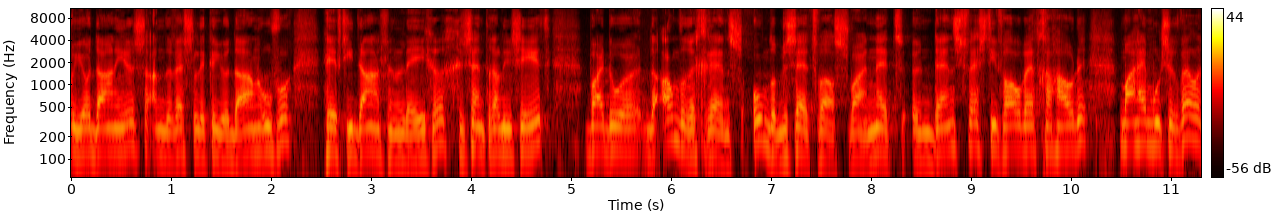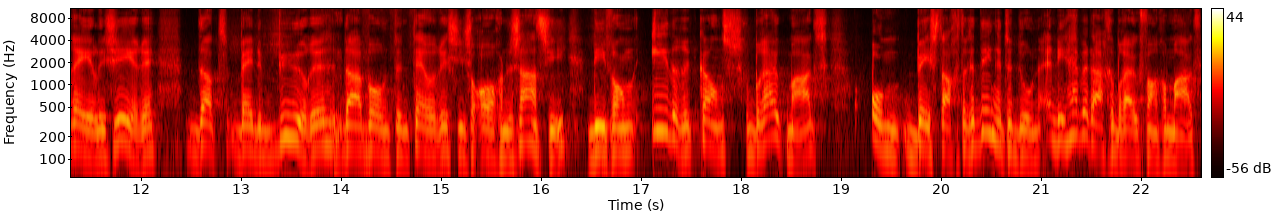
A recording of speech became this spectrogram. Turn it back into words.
Jordaniërs aan de westelijke Jordaanoever. Heeft hij daar zijn leger gecentraliseerd... waardoor de andere grens onderbezet was... waar net een dancefestival werd gehouden. Maar hij moet zich wel realiseren dat bij de buren... daar woont een terroristische organisatie... die van iedere kans gebruik maakt om beestachtige dingen te doen. En die hebben daar gebruik van gemaakt.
